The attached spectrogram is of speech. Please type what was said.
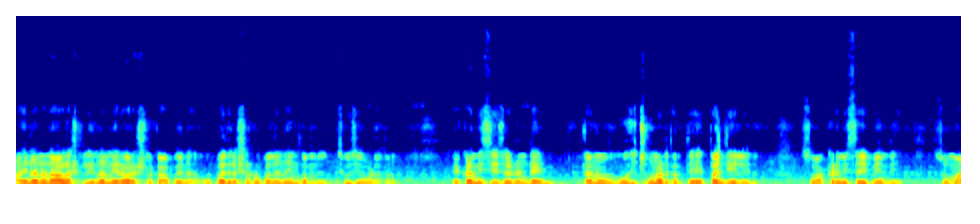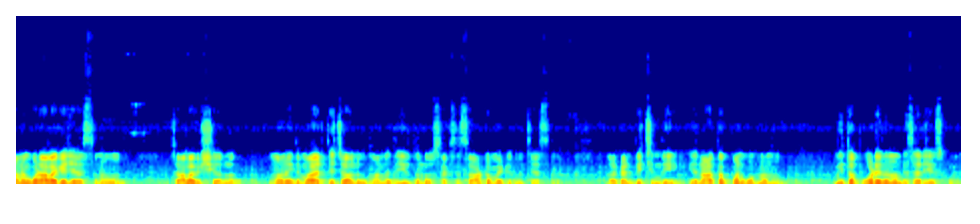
ఆయన అన్న నాలుగు లక్షలు నన్ను ఇరవై లక్షలు కాకపోయినా ఒక పది లక్షల రూపాయలైనా ఇన్కమ్ చూసేవాడు అతను. ఎక్కడ మిస్ చేశాడంటే తను ఊహించుకున్నాడు తప్పితే పని చేయలేదు. సో అక్కడ మిస్ అయిపోయింది. సో మనం కూడా అలాగే చేస్తున్నాము చాలా విషయాల్లో. మనం ఇది మారితే చాలు. మన జీవితంలో సక్సెస్ ఆటోమేటిక్ వచ్చేస్తుంది. నాకు అనిపించింది. ఇది నా తప్పు అనుకుంటున్నాను. మీ తప్పు కూడా ఏదైనా ఉంటే సరి చేసుకోండి.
